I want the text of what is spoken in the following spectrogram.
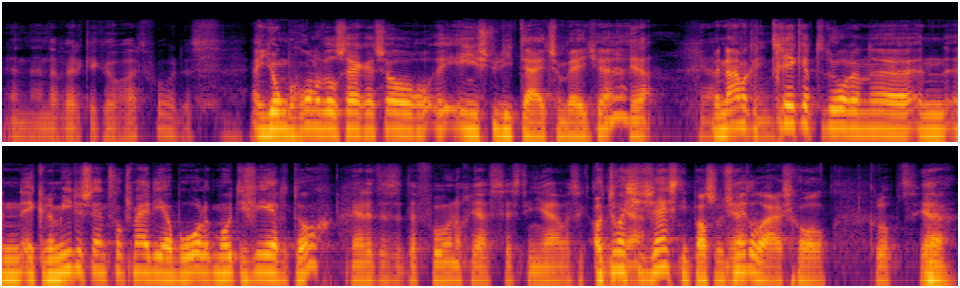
En, en daar werk ik heel hard voor. Dus En jong begonnen wil zeggen zo in je studietijd zo'n beetje, hè? ja. Ja met name getriggerd door een, eh, een, een economiedocent volgens mij die jou behoorlijk motiveerde, toch? Ja, dat is het daarvoor nog. Ja, 16 jaar was ik Oh, toen was ja, je 16 pas, dus Ja. middelbare school. Klopt, ja. ja.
